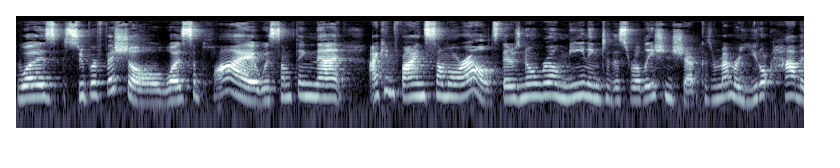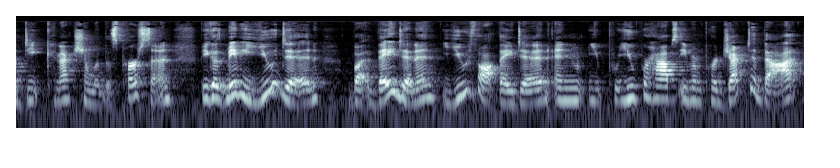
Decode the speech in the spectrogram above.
was superficial, was supply, was something that I can find somewhere else. There's no real meaning to this relationship because remember, you don't have a deep connection with this person because maybe you did, but they didn't. You thought they did, and you, you perhaps even projected that.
